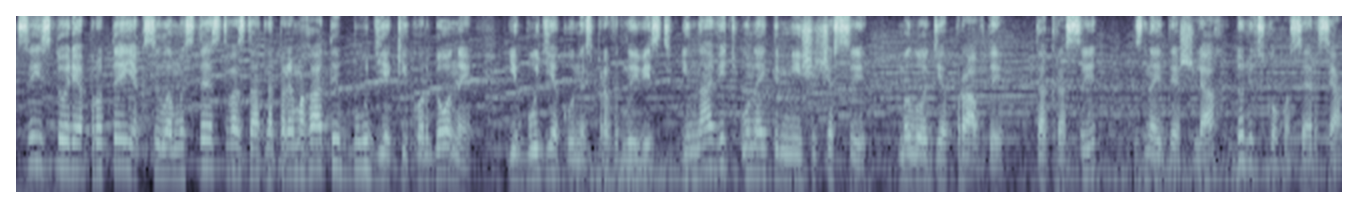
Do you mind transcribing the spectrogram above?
Це історія про те, як сила мистецтва здатна перемагати будь-які кордони і будь-яку несправедливість. І навіть у найтемніші часи мелодія правди та краси знайде шлях до людського серця.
